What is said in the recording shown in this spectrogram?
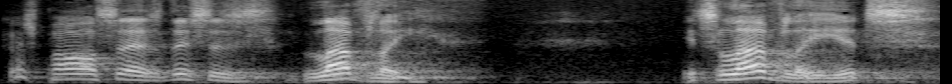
Because Paul says this is lovely. It's lovely. It's,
